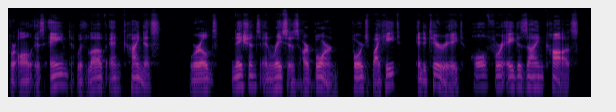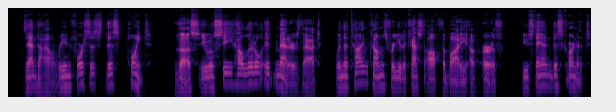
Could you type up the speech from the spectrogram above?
for all is aimed with love and kindness. Worlds, nations, and races are born, forged by heat, and deteriorate all for a designed cause. Zabdiel reinforces this point. Thus, you will see how little it matters that, when the time comes for you to cast off the body of earth, you stand discarnate.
